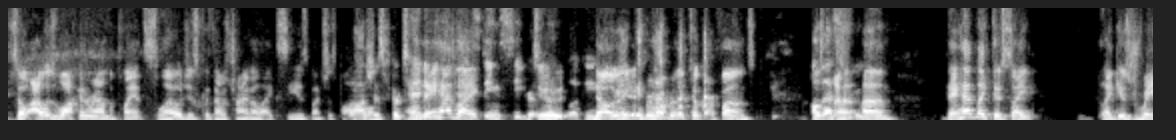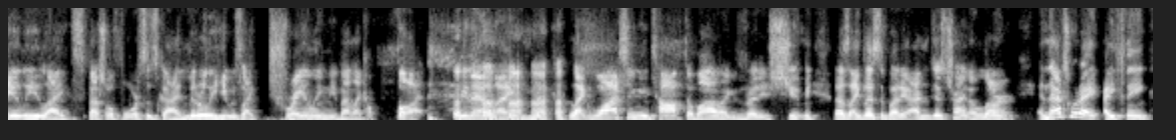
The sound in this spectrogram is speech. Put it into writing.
so I was walking around the plant slow just because I was trying to like see as much as possible. just pretending they had, like, secretly, Dude, like, looking. no, like- you didn't remember they took our phones. Oh, that's Uh, true. um, they had like this like like Israeli like special forces guy. Literally, he was like trailing me by like a foot, you know, like like watching me top to bottom, like he was ready to shoot me. And I was like, listen, buddy, I'm just trying to learn. And that's what I, I think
